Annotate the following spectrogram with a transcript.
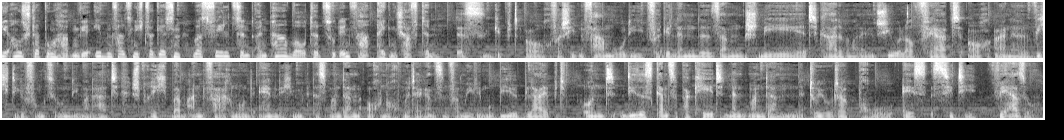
die Ausstattung haben wir ebenfalls nicht vergessen. Was fehlt, sind ein paar Worte zu den Fahreigenschaften. Es gibt auch verschiedene Fahrmodi für Gelände, Sand, Schnee. Gerade wenn man in den Skiurlaub fährt, auch eine wichtige Funktion, die man hat, sprich beim Anfahren und ähnlichem, dass man dann auch noch mit der ganzen Familie mobil bleibt. Und dieses ganze Paket nennt man dann Toyota Pro Ace City Verso.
